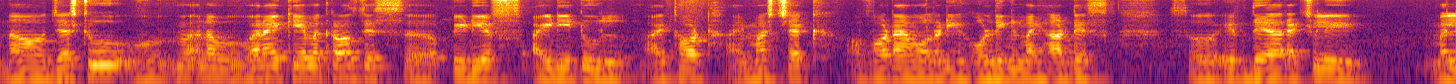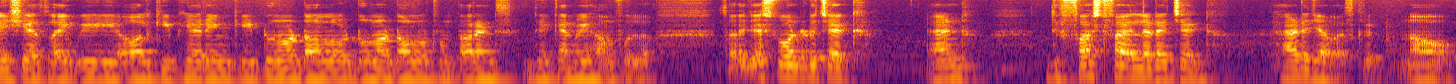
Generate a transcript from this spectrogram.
now just to when i came across this uh, pdf id tool i thought i must check what i am already holding in my hard disk. So if they are actually malicious like we all keep hearing do not download do not download from torrents they can be harmful. So i just wanted to check. And the first file that i checked had a javascript. Now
